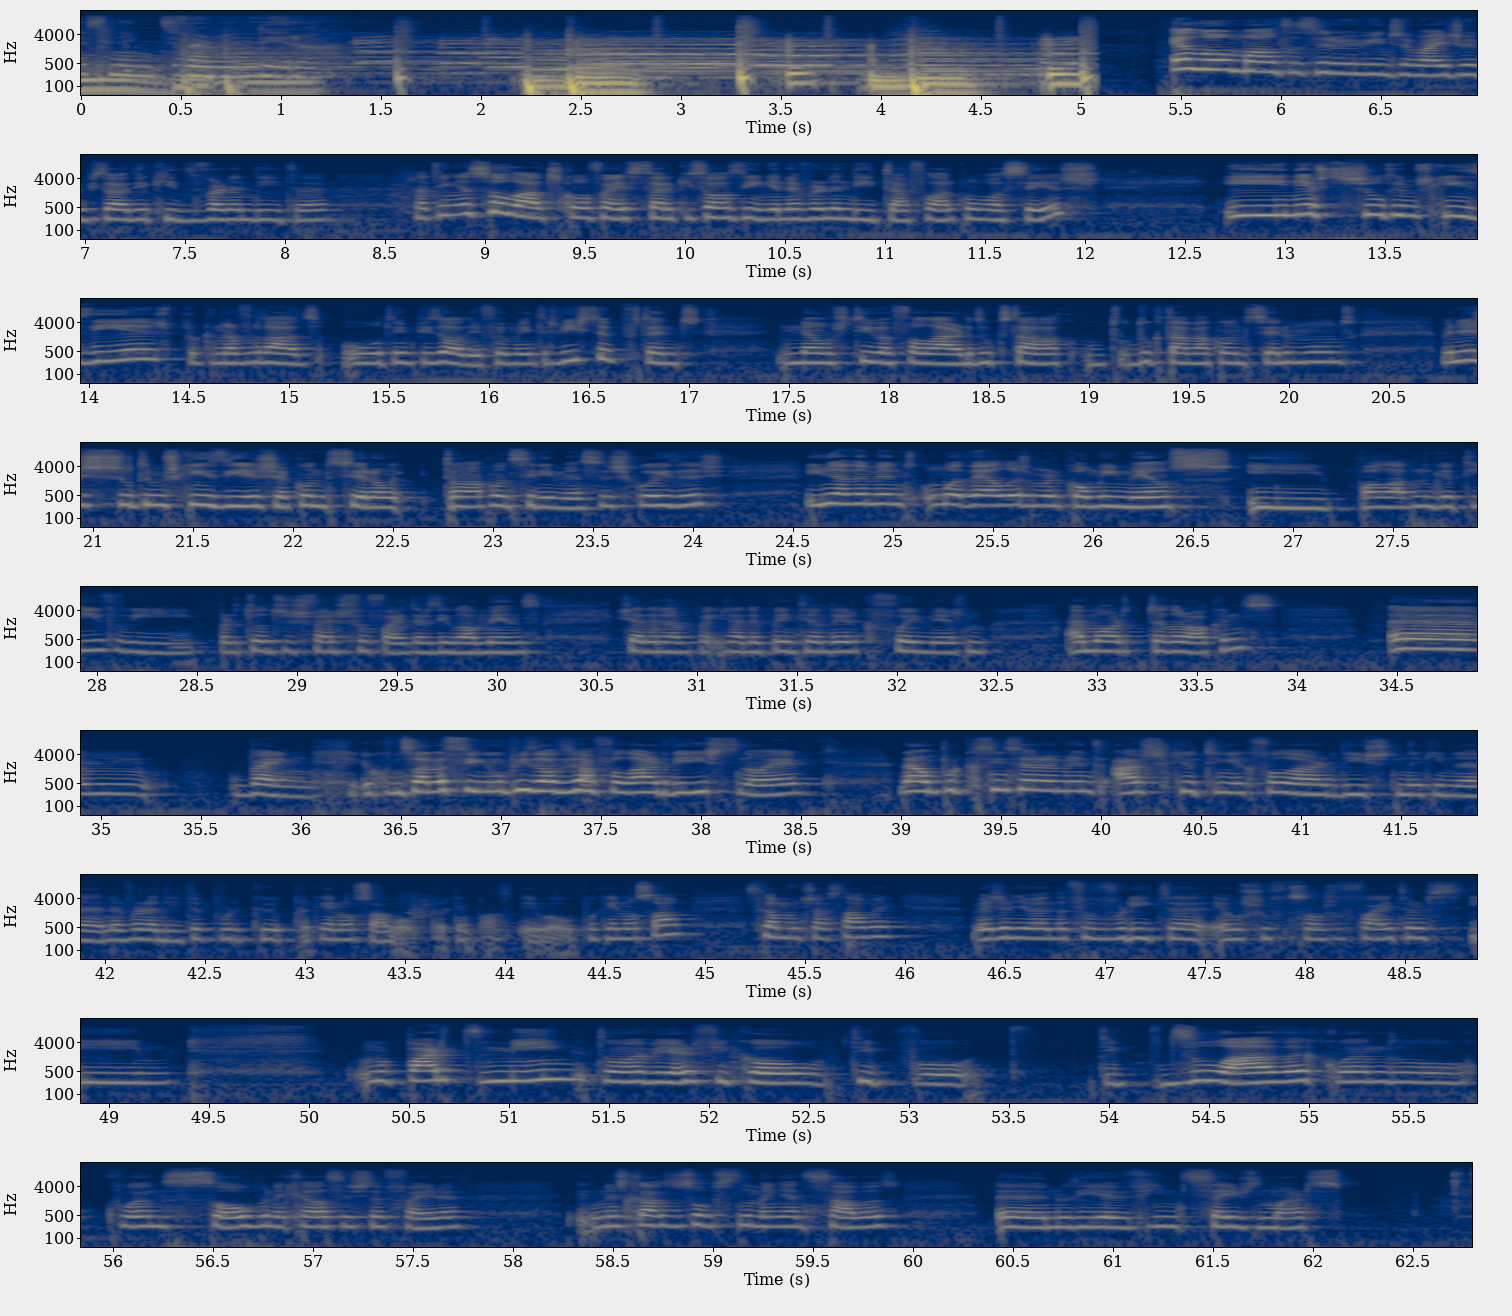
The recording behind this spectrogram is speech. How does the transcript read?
listening to Verandira. Hello malta, sejam bem-vindos a mais um episódio aqui de Varandita. Já tinha saudades, confesso, estar aqui sozinha na Varandita a falar com vocês. E nestes últimos 15 dias, porque na verdade o último episódio foi uma entrevista, portanto não estive a falar do que estava, do que estava a acontecer no mundo, mas nestes últimos 15 dias aconteceram, estão a acontecer imensas coisas, e nomeadamente uma delas marcou-me imenso e para o lado negativo e para todos os fãs Foo Fighters igualmente, já deu, já deu para entender que foi mesmo a morte de Taylor Hawkins. Um, bem, eu começar assim um episódio já a falar disto, não é? Não, porque sinceramente acho que eu tinha que falar disto aqui na, na varandita, porque para quem não sabe, ou para quem, passa, eu, ou para quem não sabe, se calhar muitos já sabem, mas a minha banda favorita é os, são os Foo Fighters e uma parte de mim, estão a ver, ficou tipo, tipo desolada quando, quando soube naquela sexta-feira, neste caso soube-se na manhã de sábado, uh, no dia 26 de março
